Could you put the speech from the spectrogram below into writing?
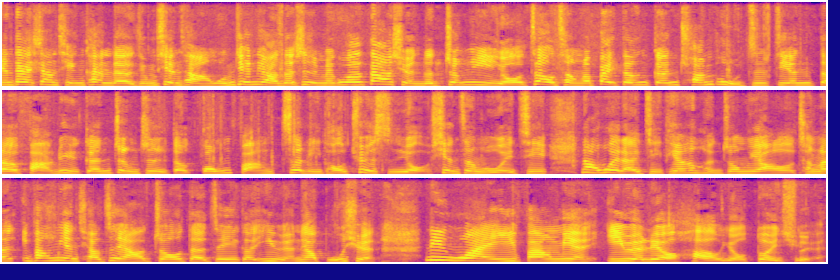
年代向前看》的节目现场，我们今天聊的是美国的大选的争议哦，造成了拜登跟川普之间的法律跟政治的攻防，这里头确实有宪政的危机。那未来几天很重要哦，承认一方面乔治亚州的这一个议员要补选，另外一方面一月六号有对决。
